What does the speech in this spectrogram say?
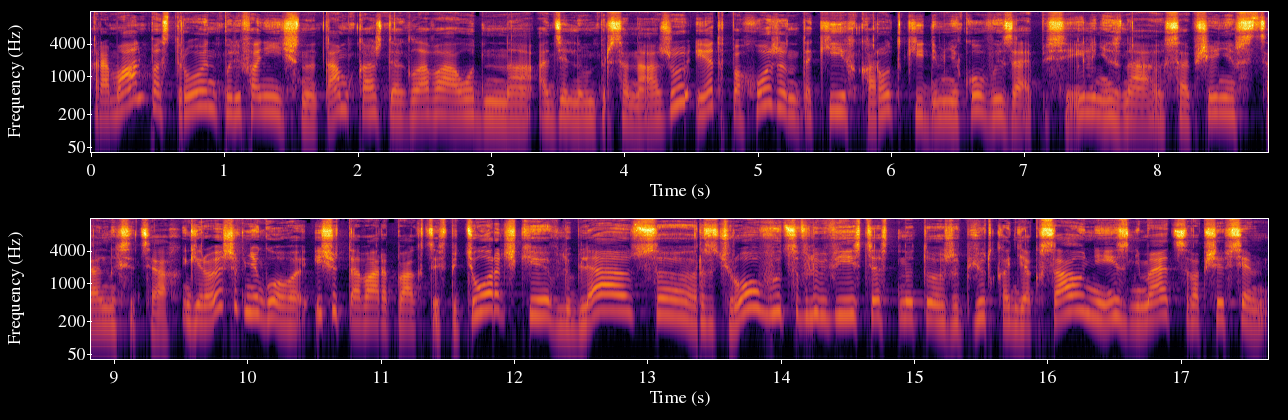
Роман построен полифонично. Там каждая глава отдана отдельному персонажу, и это похоже на такие их короткие дневниковые записи или, не знаю, сообщения в социальных сетях. Герои Шепнегова ищут товары по акции в пятерочке, влюбляются, разочаровываются в любви, естественно, тоже, пьют коньяк в сауне и занимаются вообще всем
